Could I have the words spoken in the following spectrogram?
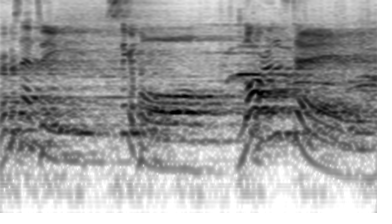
representing Singapore, Lawrence Day.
